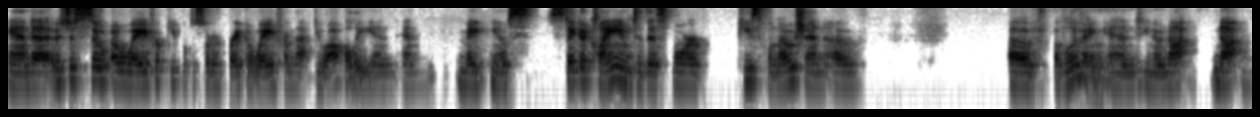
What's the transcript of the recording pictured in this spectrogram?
And uh, it was just so a way for people to sort of break away from that duopoly and and make you know s- stake a claim to this more peaceful notion of of of living and you know not not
